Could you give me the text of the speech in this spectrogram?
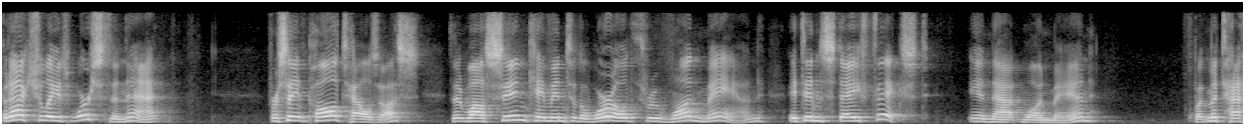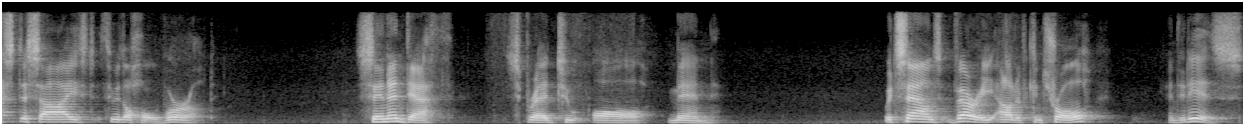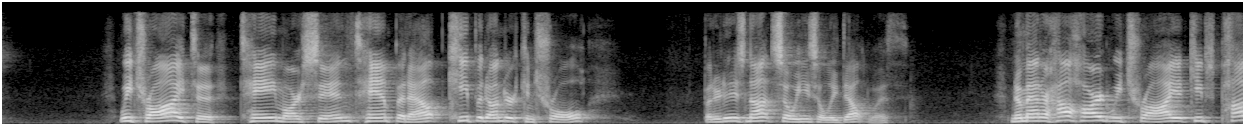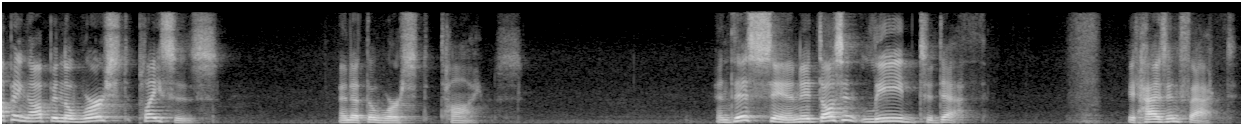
But actually, it's worse than that. For St. Paul tells us that while sin came into the world through one man, it didn't stay fixed in that one man, but metastasized through the whole world. Sin and death spread to all men. Which sounds very out of control, and it is. We try to tame our sin, tamp it out, keep it under control, but it is not so easily dealt with. No matter how hard we try, it keeps popping up in the worst places and at the worst times. And this sin, it doesn't lead to death. It has, in fact,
